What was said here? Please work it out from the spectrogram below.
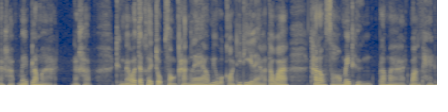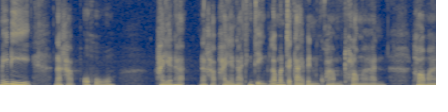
นะครับ ไม่ประมาทนะครับ ถึงแม้ว่าจะเคยจบ 2 ครั้งแล้ว มีอุปกรณ์ที่ดีแล้ว แต่ว่าถ้าเราซ้อมไม่ถึงประมาทวางแผนไม่ดีนะครับ โอ้โหหายนะนะครับหายนะจริง ๆ แล้วมันจะกลายเป็นความทรมานทรมาน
